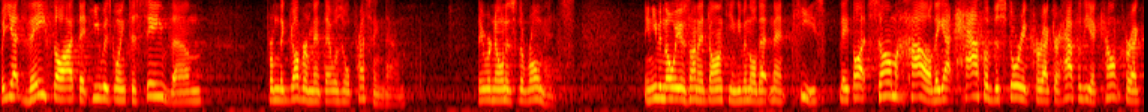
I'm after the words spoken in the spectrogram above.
But yet they thought that he was going to save them from the government that was oppressing them. They were known as the Romans. And even though he was on a donkey, and even though that meant peace, they thought somehow they got half of the story correct or half of the account correct,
